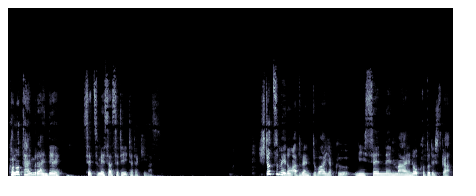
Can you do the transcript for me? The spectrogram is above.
このタイムラインで説明させていただきます。一つ目のアドベントは約2000年前のことですが、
